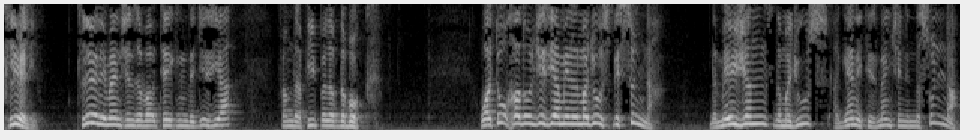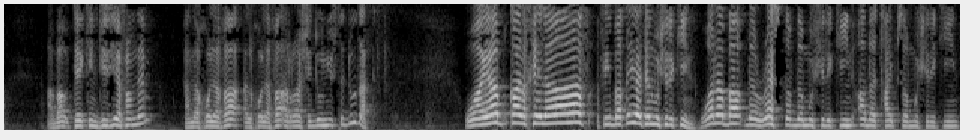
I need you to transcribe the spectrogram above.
clearly. Clearly mentions about taking the jizya from the people of the book. وتؤخذ الجزية من المجوس بالسنة the Magians, the Majus, again it is mentioned in the Sunnah about taking jizya from them. And the Khulafa, Al-Khulafa Al-Rashidun used to do that. ويبقى الخلاف في بقية المشركين. What about the rest of the mushrikeen, other types of mushrikeen?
